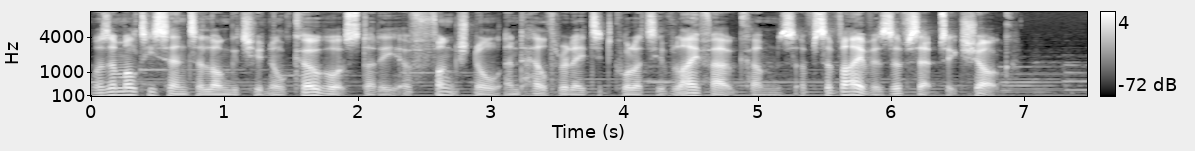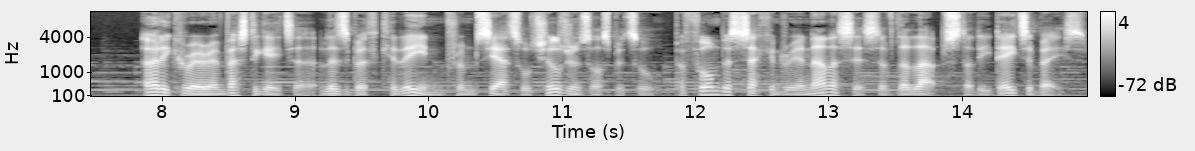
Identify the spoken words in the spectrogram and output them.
was a multi centre longitudinal cohort study of functional and health related quality of life outcomes of survivors of septic shock. Early career investigator Elizabeth Killien from Seattle Children's Hospital performed a secondary analysis of the LAPSE study database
